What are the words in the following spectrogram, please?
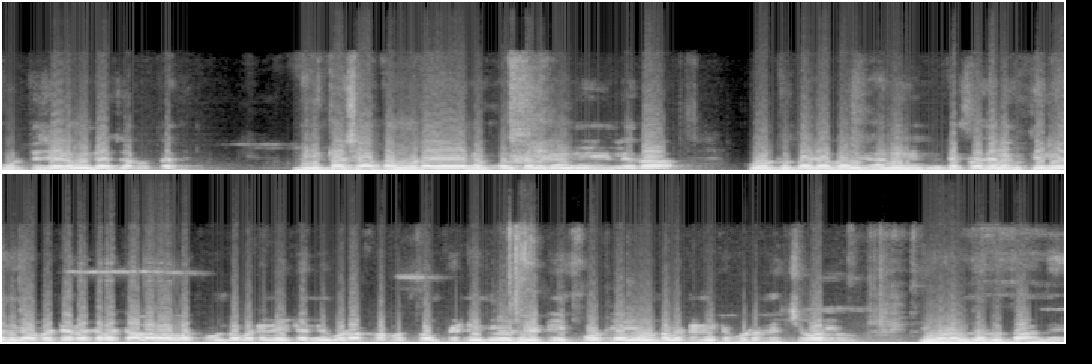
పూర్తి చేయడం అనేది జరుగుతుంది. మిగతా శాతం కూడా ఏమైనా కొలతలు కానీ లేదా కోర్టు తగాదాలు కానీ అంటే ప్రజలకు తెలియదు కాబట్టి రకరకాల వాళ్ళకు ఉండబడినవి కూడా ప్రభుత్వం పెండింగ్లో ఉండేవి కోర్టులలో ఉండబడినట్టు కూడా తెచ్చి వాళ్ళు ఇవ్వడం జరుగుతుంది.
